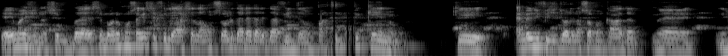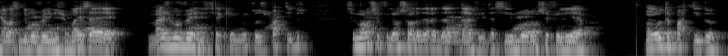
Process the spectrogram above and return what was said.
E aí imagina, se, é, se Mourão consegue se filiar, sei lá, um Solidariedade da Vida, um partido pequeno, que é meio dividido ali na sua bancada é, em relação de governismo, mas é mais governista que muitos outros partidos, se Mourão se filia a um Solidariedade da Vida, se Mourão se filia a um outro partido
